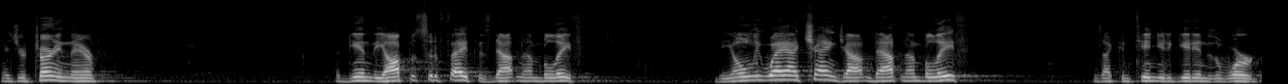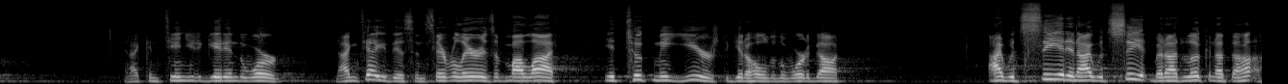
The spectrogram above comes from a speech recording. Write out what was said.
As you're turning there, again, the opposite of faith is doubt and unbelief. The only way I change out and doubt and unbelief is I continue to get into the Word. And I continue to get in the Word. And I can tell you this in several areas of my life, it took me years to get a hold of the Word of God. I would see it and I would see it, but I'd look and I'd, uh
